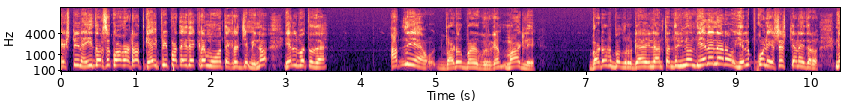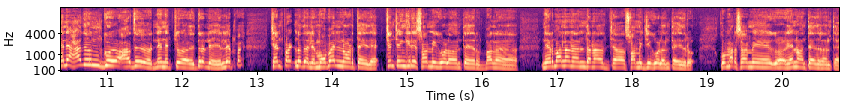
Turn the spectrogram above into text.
ನೆಕ್ಸ್ಟ್ ಇನ್ನು ಐದು ವರ್ಷಕ್ಕೆ ಹೋಗೋಷ್ಟೊತ್ತಿಗೆ ಇಪ್ಪತ್ತೈದು ಎಕರೆ, ಮೂವತ್ತು ಎಕರೆ ಜಮೀನು. ಎಲ್ಲಿ ಬರ್ತದೆ? ಅದನ್ನೇ ಬಡವ್ರ ಬಡವ್ರಿಗೆ ಮಾಡಲಿ. ಬಡವ್ರ ಬಗ್ರಿಗೆ ಇಲ್ಲ ಅಂತಂದ್ರೆ ಇನ್ನೊಂದು ಏನೇನಾರು ಎಲ್ಪ್ ಕೊಡಿ, ಎಷ್ಟೆಷ್ಟು ಜನ ಇದ್ದಾರೆ ನೆನೆ ಅದೊಂದು ಅದು ನೆನೆ ಚು ಇದರಲ್ಲಿ ಎಲ್ಲಪ್ಪ ಚನ್ನಪಟ್ಟಣದಲ್ಲಿ ಮೊಬೈಲ್ ನೋಡ್ತಾ ಇದೆ. ಚುಂಚಂಗಿರಿ ಸ್ವಾಮಿಗಳು ಅಂತ ಇದ್ರು. ಬಾಲ, ನಿರ್ಮಲಾನಂದನ ಸ್ವಾಮೀಜಿಗಳು ಅಂತ ಇದ್ರು. ಕುಮಾರಸ್ವಾಮಿ ಏನು ಅಂತ ಇದ್ರಂತೆ?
